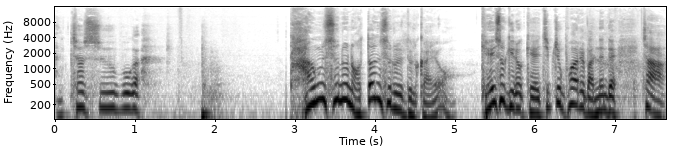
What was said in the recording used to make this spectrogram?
안철수 후보가 다음 수는 어떤 수를 둘까요? 계속 이렇게 집중 포화를 받는데 자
